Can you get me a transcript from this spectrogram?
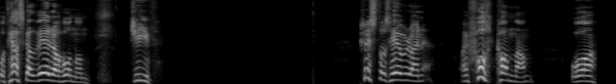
og det skal være honom, giv. Kristus hever en, en fullkomnan og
